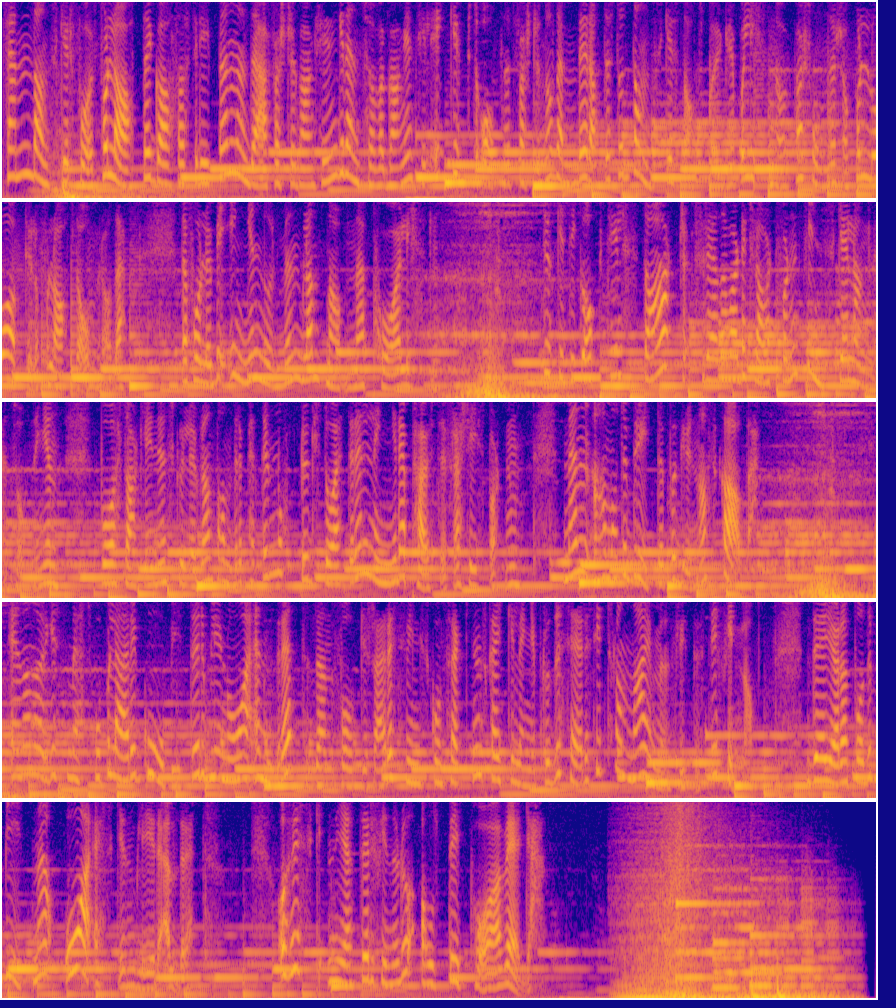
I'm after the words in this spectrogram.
Fem dansker får forlate Gazastripen. Det er første gang siden grenseovergangen til Egypt åpnet 1.11 at det står danske statsborgere på listen over personer som får lov til å forlate området. Det er foreløpig ingen nordmenn blant navnene på listen. Dukket ikke opp til start. Fredag var det klart for den finske langrennsåpningen. På startlinjen skulle bl.a. Petter Northug stå etter en lengre pause fra skisporten, men han måtte bryte pga. skade. Mest populære godbiter blir nå endret. Den folkeskjære Svingskonfekten skal ikke lenger produseres i Trondheim, men flyttes til Finland. Det gjør at både bitene og esken blir endret. Og husk, nyheter finner du alltid på VG.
